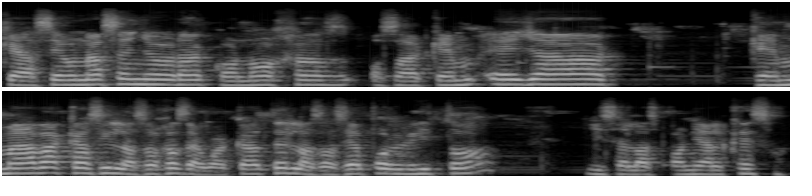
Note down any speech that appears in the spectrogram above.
que hacía una señora con hojas, o sea, que ella quemaba casi las hojas de aguacate, las hacía polvito y se las ponía al queso.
